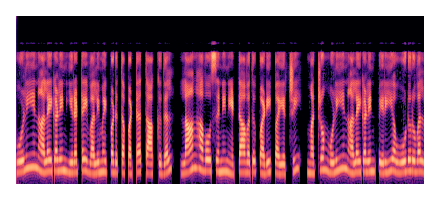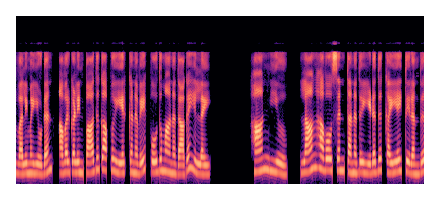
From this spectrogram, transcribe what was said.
ஒளியின் அலைகளின் இரட்டை வலிமைப்படுத்தப்பட்ட தாக்குதல் லாங் ஹவோசனின் எட்டாவது படி பயிற்சி மற்றும் ஒளியின் அலைகளின் பெரிய ஊடுருவல் வலிமையுடன் அவர்களின் பாதுகாப்பு ஏற்கனவே போதுமானதாக இல்லை. ஹான் யூ லாங் ஹவோசன் தனது இடது கையை திறந்து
